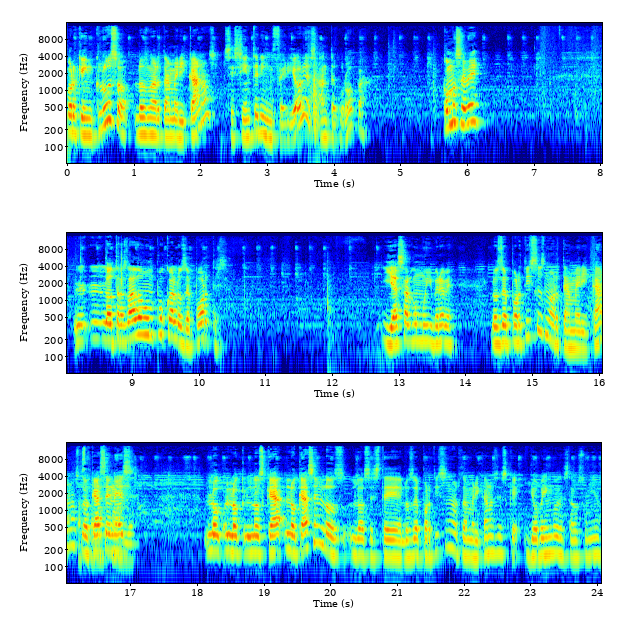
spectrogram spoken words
porque incluso los norteamericanos se sienten inferiores ante Europa. ¿Cómo se ve? Lo traslado un poco a los deportes. Y es algo muy breve. Los deportistas norteamericanos lo que hacen es lo, lo- los que, lo que hacen los, los, este, los deportistas norteamericanos es que yo vengo de Estados Unidos,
